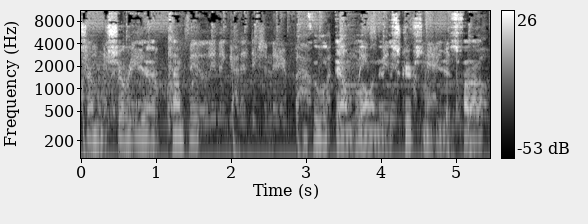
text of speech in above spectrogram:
So I'm going to show you a template. You can look down below in the description of this file.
